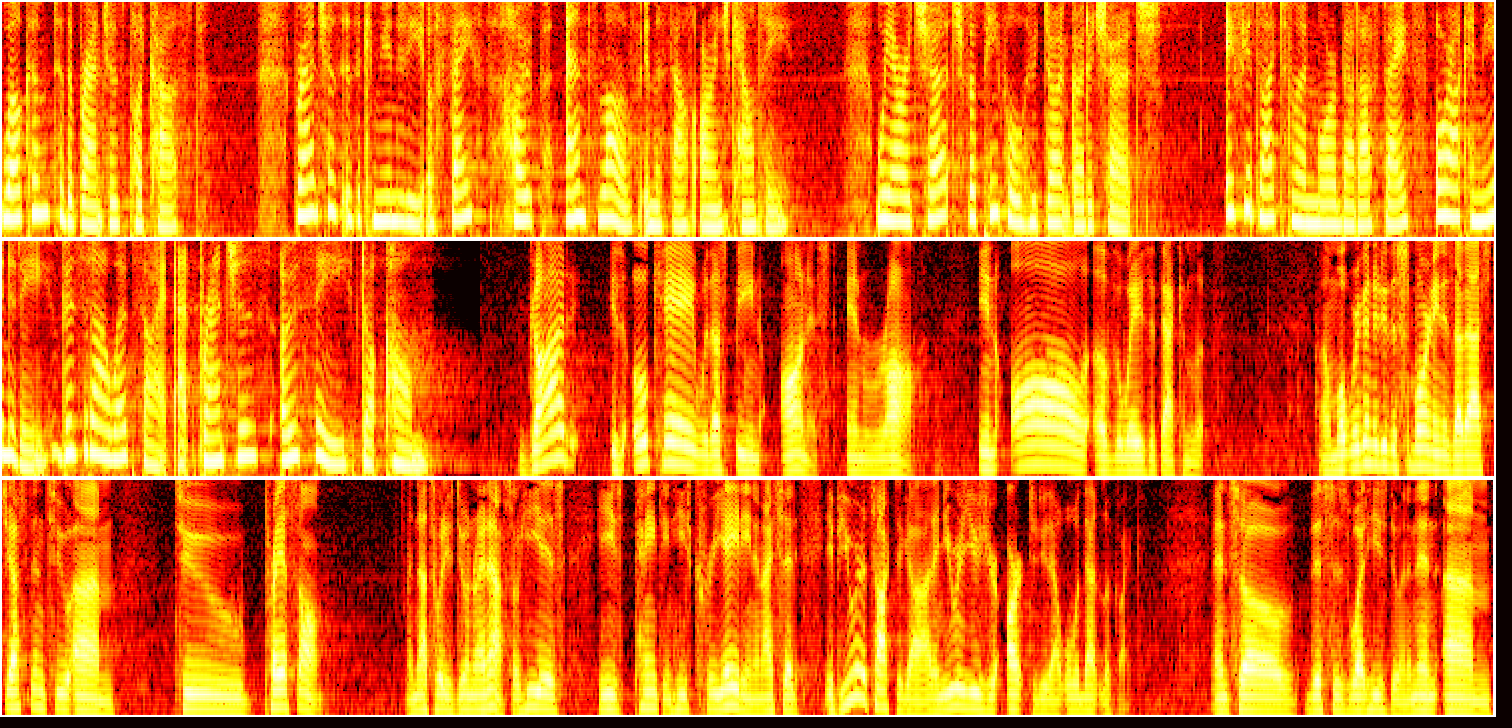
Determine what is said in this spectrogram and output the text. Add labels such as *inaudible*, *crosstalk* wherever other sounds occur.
Welcome to the Branches podcast. Branches is a community of faith, hope, and love in the South Orange County. We are a church for people who don't go to church. If you'd like to learn more about our faith or our community, visit our website at branchesoc.com. God is okay with us being honest and raw in all of the ways that that can look. Um, what we're going to do this morning is I've asked Justin to, um, to pray a psalm. And that's what he's doing right now. So he is he's painting, he's creating. And I said, if you were to talk to God and you were to use your art to do that, what would that look like? And so this is what he's doing. And then um,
